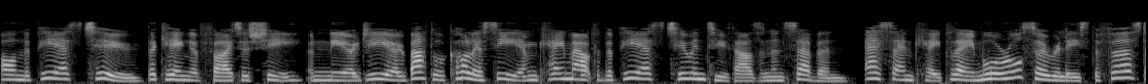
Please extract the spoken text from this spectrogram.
On the PS2, The King of Fighters Xi and Neo Geo Battle Coliseum came out for the PS2 in 2007. SNK Playmore also released the first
